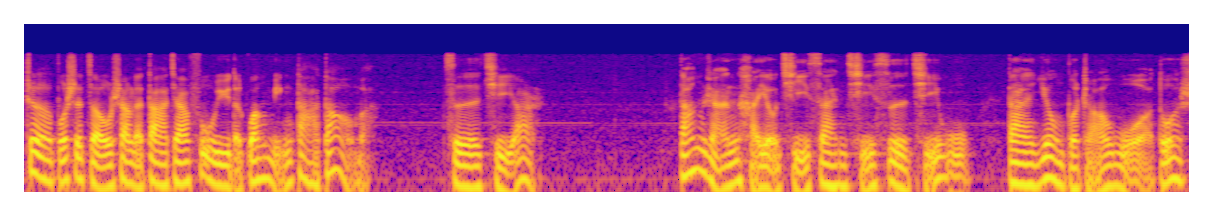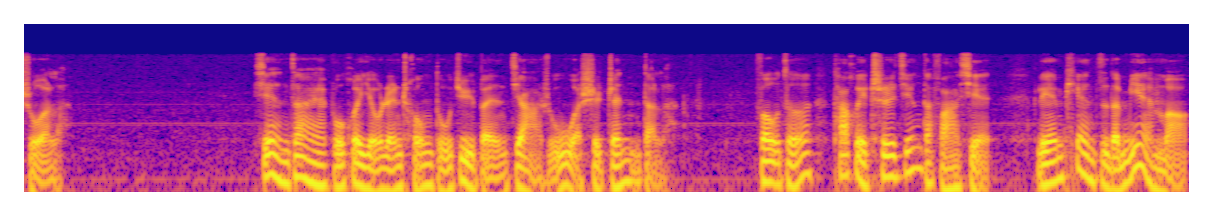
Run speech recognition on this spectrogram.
这不是走上了大家富裕的光明大道吗？此其二。当然还有其三、其四、其五。但用不着我多说了。现在不会有人重读剧本，假如我是真的了，否则他会吃惊的发现，连骗子的面貌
